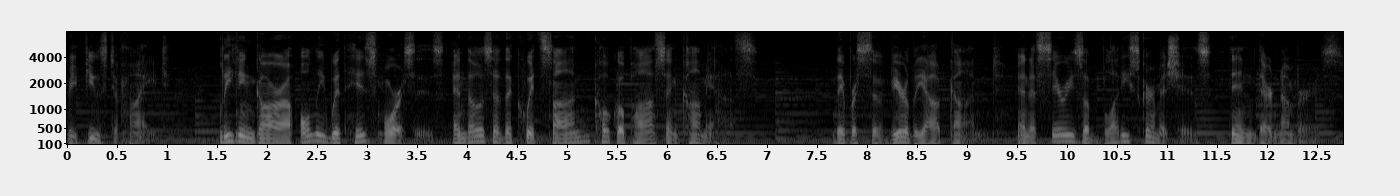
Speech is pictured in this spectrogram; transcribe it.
refused to fight, leaving Garra only with his forces and those of the Quechan, Cocopas, and Camayas. They were severely outgunned, and a series of bloody skirmishes thinned their numbers.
